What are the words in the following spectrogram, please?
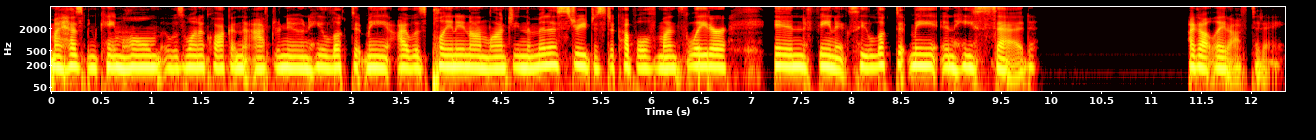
My husband came home. It was one o'clock in the afternoon. He looked at me. I was planning on launching the ministry just a couple of months later in Phoenix. He looked at me and he said, "I got laid off today."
